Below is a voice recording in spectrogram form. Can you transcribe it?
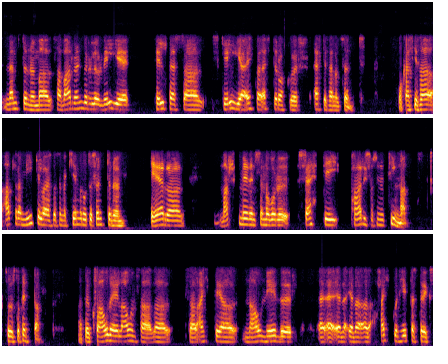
nefndunum að það var raunverulegur vilji til þess að skilja eitthvað eftir okkur eftir þennan fund. Og kannski það allra mikilvægast sem að kemur út af fundunum er að markmiðin sem að voru sett í París á sinu tíma 2015 að þau kváði eiginlega á um það að það ætti að ná niður e, e, eða, eða að hækkun hittastegs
